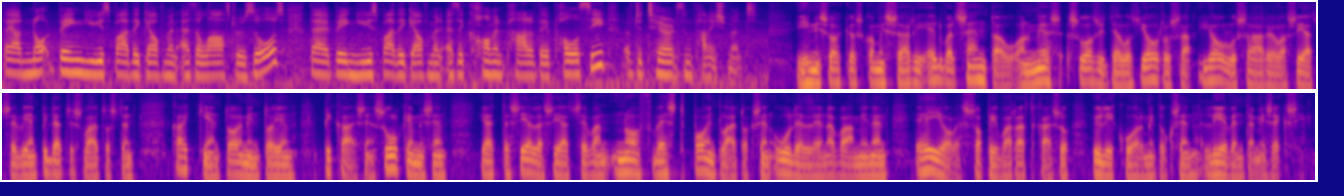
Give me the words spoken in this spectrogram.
They are not being used by the government as a last resort. They are being used by the government as a common part of their policy of deterrence and punishment. Ihmisoikeuskomissaari Edward Santow on myös suositellut Joulusa, Joulusaarella sijaitsevien pidätyslaitosten kaikkien toimintojen pikaisen sulkemisen ja että siellä sijaitsevan Northwest Point-laitoksen uudelleen avaaminen ei ole sopiva ratkaisu ylikuormituksen lieventämiseksi.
